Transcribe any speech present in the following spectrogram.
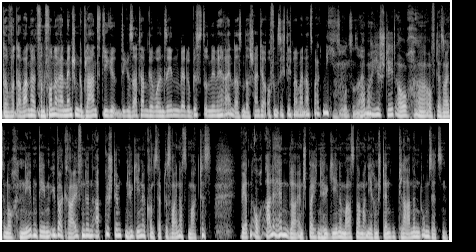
da, da waren halt von vornherein Menschen geplant, die, die gesagt haben, wir wollen sehen, wer du bist und wen wir hier reinlassen. Das scheint ja offensichtlich beim Weihnachtsmarkt nicht so zu sein. Aber hier steht auch äh, auf der Seite noch, neben dem übergreifenden, abgestimmten Hygienekonzept des Weihnachtsmarktes werden auch alle Händler entsprechende Hygienemaßnahmen an ihren Ständen planen und umsetzen.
